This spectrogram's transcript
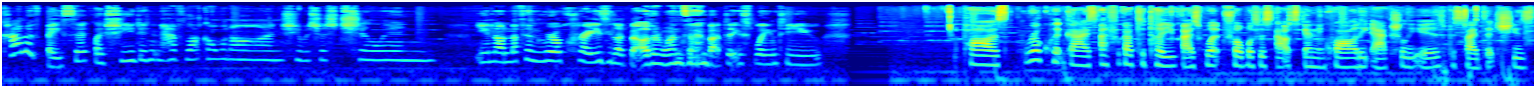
kind of basic. Like she didn't have a lot going on. She was just chilling. You know, nothing real crazy like the other ones that I'm about to explain to you pause real quick guys i forgot to tell you guys what phobos's outstanding quality actually is besides that she's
